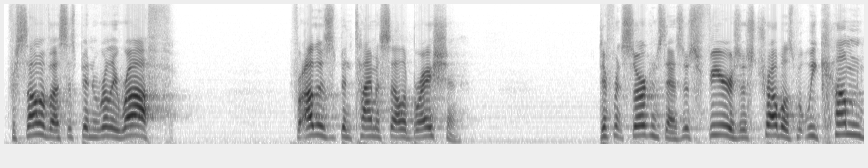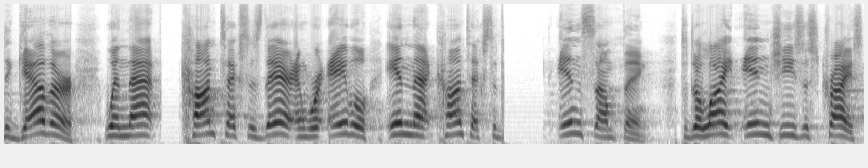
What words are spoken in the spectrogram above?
For some of us, it's been really rough. For others, it's been time of celebration. Different circumstances, there's fears, there's troubles, but we come together when that context is there and we're able in that context to in something to delight in Jesus Christ,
